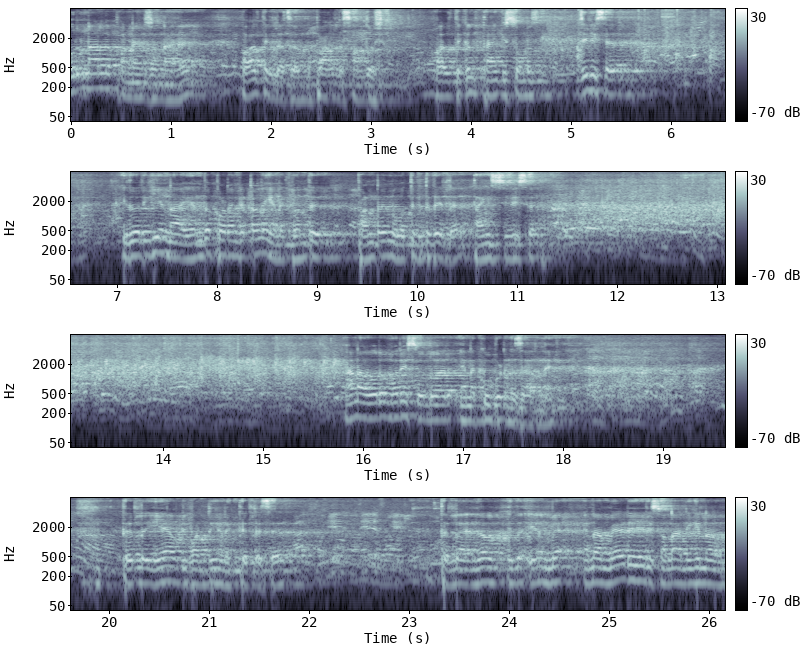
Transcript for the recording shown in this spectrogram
ஒரு நாளில் பண்ணேன்னு சொன்னாங்க. வாழ்த்துக்கள் சார் உங்களை பார்க்கல சந்தோஷம். வாழ்த்துக்கள் thank you so much GV sir இது வரைக்கும் நான் எந்த படம் கேட்டாலும் எனக்கு வந்து பண்ணுறேன்னு ஒத்துக்கிட்டதே இல்லை. தேங்க்ஸ் ஜிவி சார் ஆனால் ஒரு முறை சொல்லுவார் என்னை கூப்பிடுங்க சார்னு தெரில ஏன் அப்படி பண்ணுறீங்க எனக்கு தெரில சார் தெரில இருந்தாலும் இது மே ஏன்னா மேடை ஏறி சொன்னால் நீங்களும்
